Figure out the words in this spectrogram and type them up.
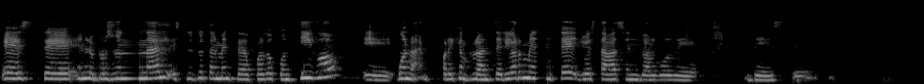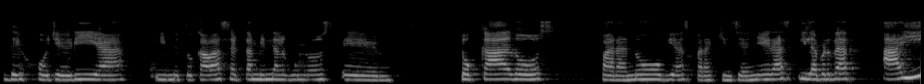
Este, en lo personal, estoy totalmente de acuerdo contigo. Eh, bueno, por ejemplo, anteriormente yo estaba haciendo algo de, de, este, de joyería y me tocaba hacer también algunos eh, tocados para novias, para quinceañeras. Y la verdad, ahí,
